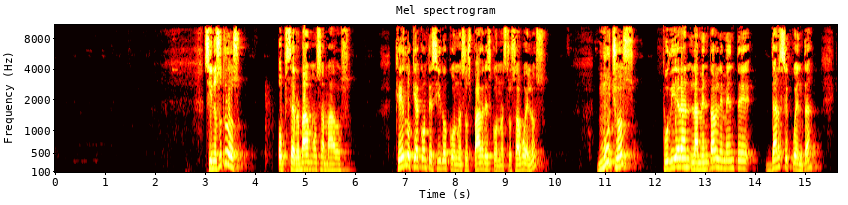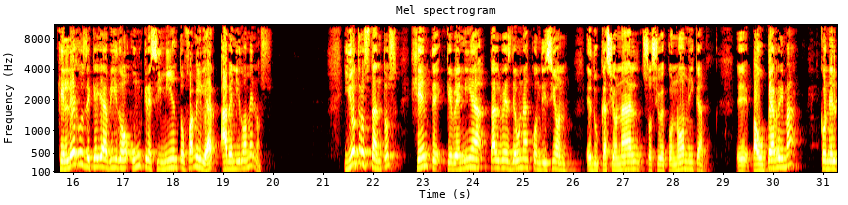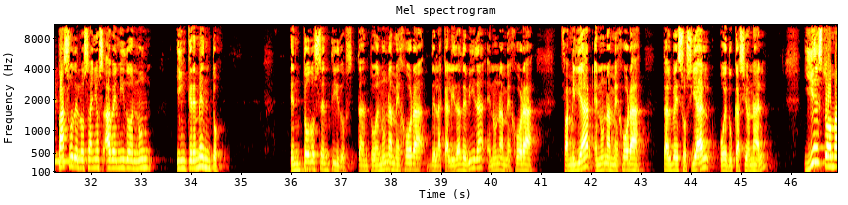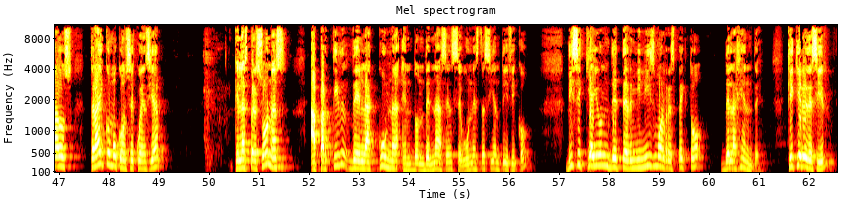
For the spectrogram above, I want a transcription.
Si nosotros observamos, amados, qué es lo que ha acontecido con nuestros padres, con nuestros abuelos, muchos pudieran lamentablemente darse cuenta que lejos de que haya habido un crecimiento familiar, ha venido a menos. Y otros tantos, gente que venía tal vez de una condición educacional, socioeconómica, eh, paupérrima, con el paso de los años ha venido en un incremento en todos sentidos, tanto en una mejora de la calidad de vida, en una mejora familiar, en una mejora tal vez social o educacional. Y esto, amados, trae como consecuencia que las personas, a partir de la cuna en donde nacen, según este científico, dice que hay un determinismo al respecto de la gente. ¿Qué quiere decir?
